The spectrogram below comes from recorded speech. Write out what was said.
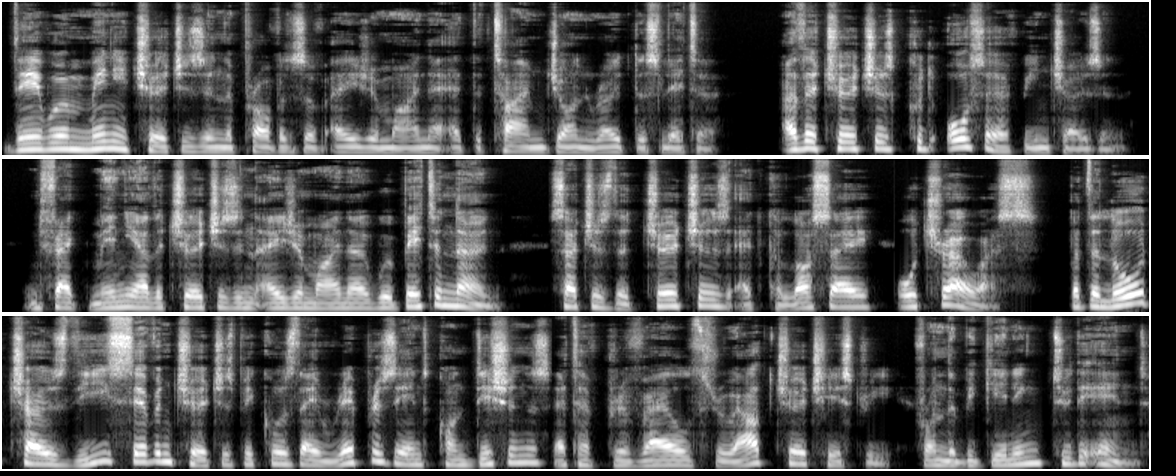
There were many churches in the province of Asia Minor at the time John wrote this letter. Other churches could also have been chosen. In fact, many other churches in Asia Minor were better known, such as the churches at Colossae or Troas. But the Lord chose these seven churches because they represent conditions that have prevailed throughout church history from the beginning to the end.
